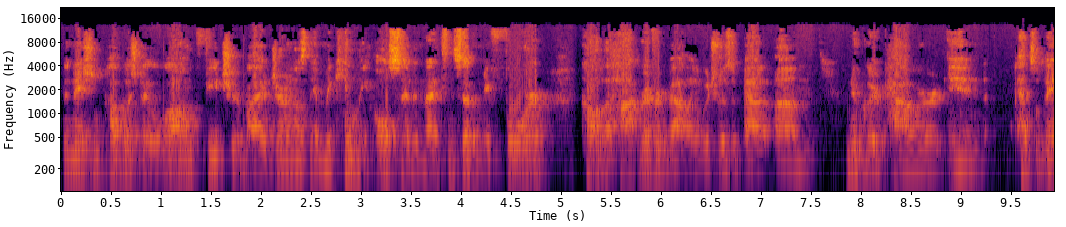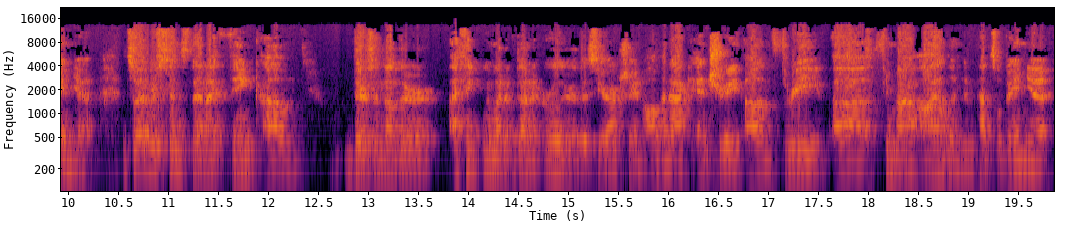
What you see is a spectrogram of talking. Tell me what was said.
the nation published a long feature by a journalist named McKinley Olson in 1974 called The Hot River Valley, which was about um, nuclear power in Pennsylvania. And so ever since then, I think um, there's another. I think we might have done it earlier this year, actually, an almanac entry on Three uh, Three Mile Island in Pennsylvania,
